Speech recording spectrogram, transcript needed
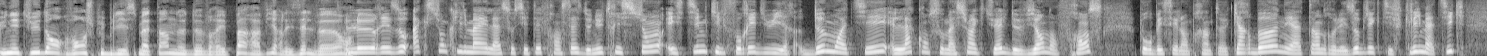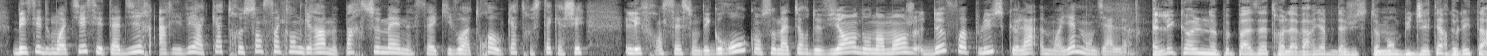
Une étude, en revanche, publiée ce matin, ne devrait pas ravir les éleveurs. Le réseau Action Climat et la Société française de nutrition estiment qu'il faut réduire de moitié la consommation actuelle de viande en France pour baisser l'empreinte carbone et atteindre les objectifs climatiques. Baisser de moitié, c'est-à-dire arriver à 450 grammes par semaine. Ça équivaut à 3 ou 4 steaks hachés. Les Français sont des gros consommateurs de viande. On en mange deux fois plus que la moyenne mondiale. L'école ne peut pas être la variable d'ajustement budgétaire de l'État.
